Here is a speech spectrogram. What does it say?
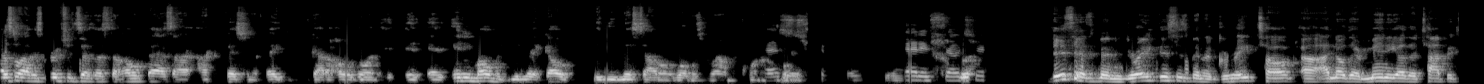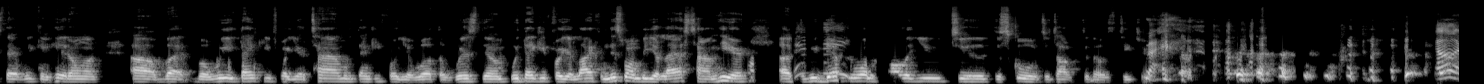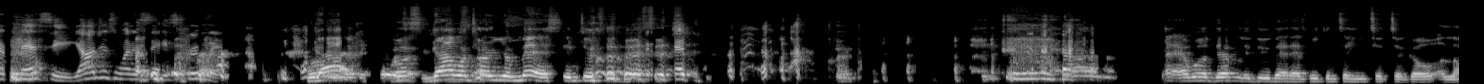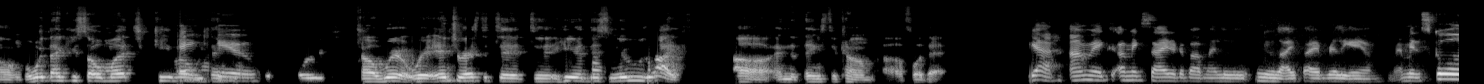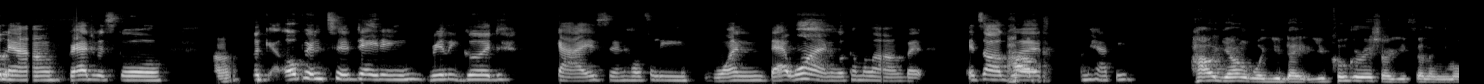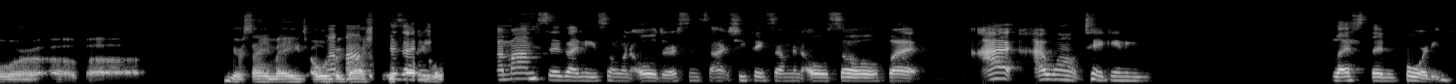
That's why the scripture says us to hold fast our, our confession of faith. You got to hold on. It, it, at any moment you let go, then you miss out on what was around the corner. That's that is so true. This has been great. This has been a great talk. Uh, I know there are many other topics that we can hit on, uh, but but we thank you for your time. We thank you for your wealth of wisdom. We thank you for your life, and this won't be your last time here. Uh, we definitely want to follow you to the school to talk to those teachers. Right. Y'all are messy. Y'all just want to say screw it. God, God will turn your mess into. and we'll definitely do that as we continue to, to go along. But we thank you so much, Kiva. Thank, thank you. you uh, we're we're interested to to hear this new life uh, and the things to come uh, for that. Yeah, I'm ex- I'm excited about my new new life. I really am. I'm in school now, graduate school. Huh? Look, open to dating really good guys, and hopefully one that one will come along. But it's all good. How, I'm happy. How young will you date? Are you cougarish or are you feeling more of uh, your same age, older guy? Need, my mom says I need someone older since I, she thinks I'm an old soul, but I I won't take any less than 40.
